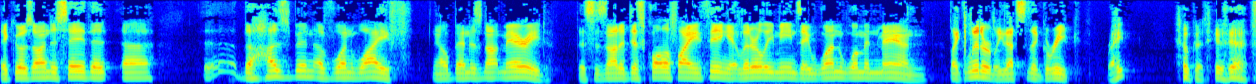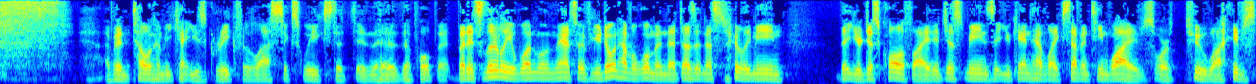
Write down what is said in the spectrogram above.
It goes on to say that uh, the husband of one wife. Now Ben is not married. This is not a disqualifying thing. It literally means a one woman man. Like, literally, that's the Greek, right? Oh, good. I've been telling him he can't use Greek for the last six weeks to, in the, the pulpit. But it's literally a one woman man. So if you don't have a woman, that doesn't necessarily mean that you're disqualified. It just means that you can't have like 17 wives or two wives.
